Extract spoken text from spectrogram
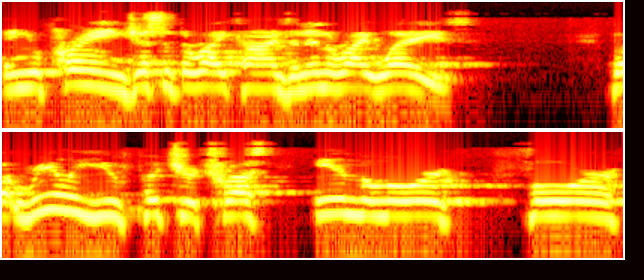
and you're praying just at the right times and in the right ways. But really you've put your trust in the Lord for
